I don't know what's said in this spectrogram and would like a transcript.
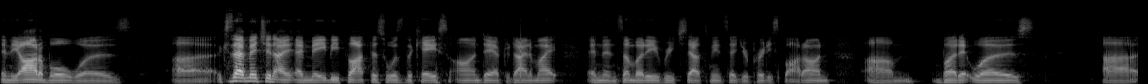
and the audible was because I mentioned I, I maybe thought this was the case on Day After Dynamite, and then somebody reached out to me and said you're pretty spot on. Um, but it was uh,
